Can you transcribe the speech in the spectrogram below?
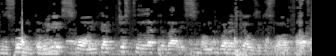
There's a swan The coming. swan, go just to the left of that, it's on where those are just flying past.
